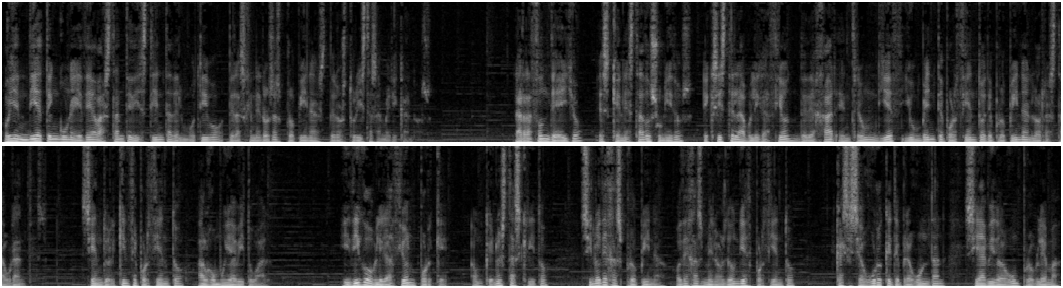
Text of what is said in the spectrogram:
hoy en día tengo una idea bastante distinta del motivo de las generosas propinas de los turistas americanos. La razón de ello es que en Estados Unidos existe la obligación de dejar entre un 10 y un 20% de propina en los restaurantes, siendo el 15% algo muy habitual. Y digo obligación porque, aunque no está escrito, si no dejas propina o dejas menos de un 10%, casi seguro que te preguntan si ha habido algún problema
